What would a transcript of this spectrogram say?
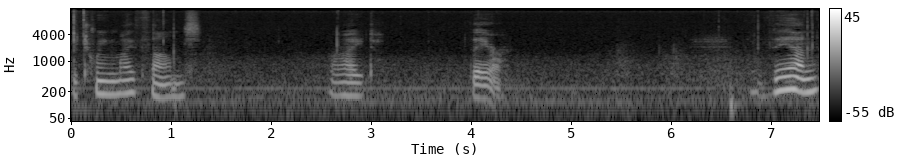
between my thumbs right there. Then,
